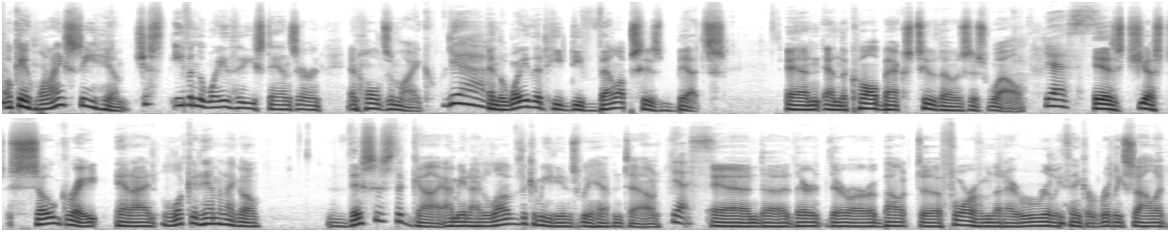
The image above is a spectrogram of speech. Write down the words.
okay, when I see him, just even the way that he stands there and, and holds a mic, yeah, and the way that he develops his bits, and and the callbacks to those as well, yes, is just so great. And I look at him and I go, this is the guy. I mean, I love the comedians we have in town. yes, and uh, there there are about uh, four of them that I really think are really solid.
